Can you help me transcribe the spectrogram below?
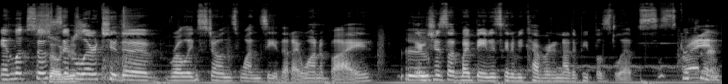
It looks so, So similar to the Rolling Stones onesie that I want to buy. It's just like my baby's going to be covered in other people's lips. It's great.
